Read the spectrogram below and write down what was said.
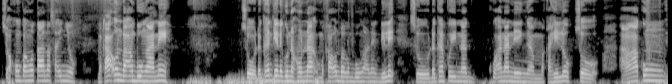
So akong pangutana sa inyo, makaon ba ang bunga ni? So daghan kay nagunahon na makaon ba ang bunga ni dili. So daghan po'y nagkuanan ni nga makahilo. So ang akong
